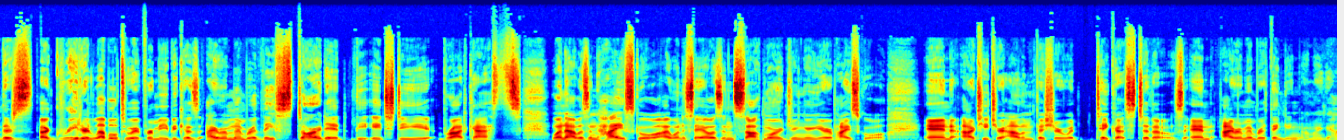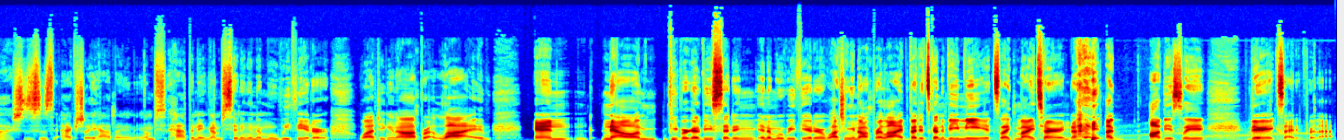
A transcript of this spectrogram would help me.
there's a greater level to it for me because I remember they started the HD broadcasts when I was in high school. I want to say I was in sophomore or junior year of high school, and our teacher Alan Fisher would take us to those. And I remember thinking, "Oh my gosh, this is actually happening. I'm happening. I'm sitting in a movie theater watching an opera live." And now I'm people are gonna be sitting in a movie theater watching an opera live, but it's gonna be me. It's like my turn. I'm obviously very excited for that.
